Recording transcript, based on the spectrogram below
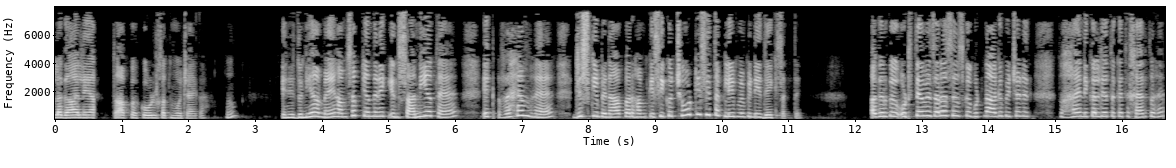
لگا لیں، تو آپ کا کولڈ ختم ہو جائے گا۔ یعنی دنیا میں ہم سب کے اندر ایک انسانیت ہے، ایک رحم ہے، جس کی بنا پر ہم کسی کو چھوٹی سی تکلیف میں بھی نہیں دیکھ سکتے۔ اگر کوئی اٹھتے ہوئے ذرا سے اس کا گٹنا آگے پیچھے تو ہے نکل جائے تو کہتے خیر تو ہے،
